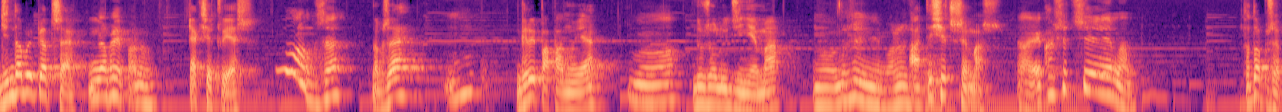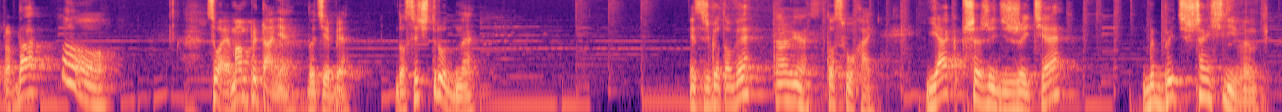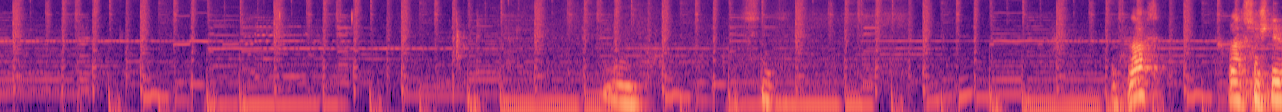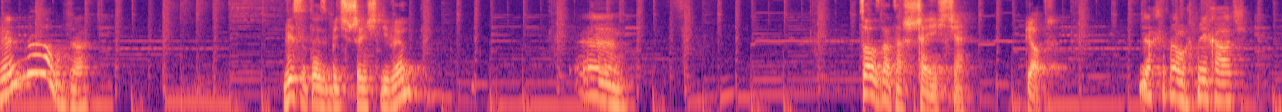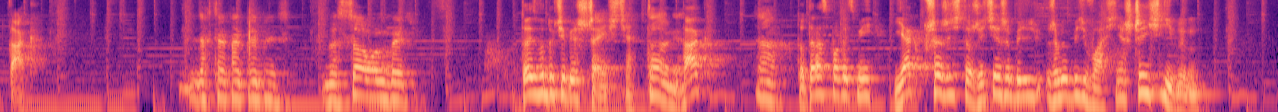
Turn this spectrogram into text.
Dzień dobry Piotrze. Dzień dobry panu. Jak się czujesz? Dobrze. Dobrze? Grypa panuje, No, dużo ludzi nie ma, no, dużo nie ma. Ludzi a ty się trzymasz. Tak, jakoś się trzymam. To dobrze, prawda? No, Słuchaj, mam pytanie do ciebie. Dosyć trudne. Jesteś gotowy? tak jest. To słuchaj. Jak przeżyć życie, by być szczęśliwym? Nas? Nas szczęśliwy? Dobrze. Wiesz, co to jest być szczęśliwym? Em, Co oznacza szczęście? Piotr. ja chcę pan uśmiechać. Tak. Ja chcę pan być wesołym być. To jest według ciebie szczęście. Tak jest. Tak? Tak. To teraz powiedz mi, jak przeżyć to życie, żeby, żeby być właśnie szczęśliwym?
